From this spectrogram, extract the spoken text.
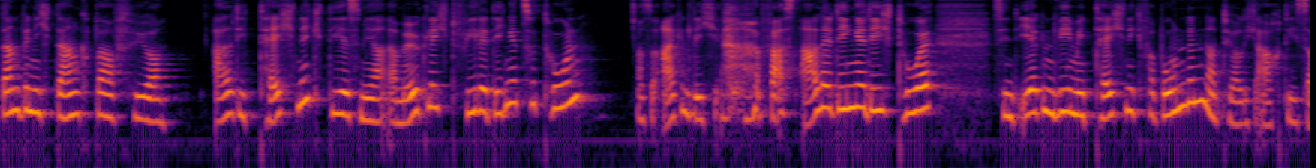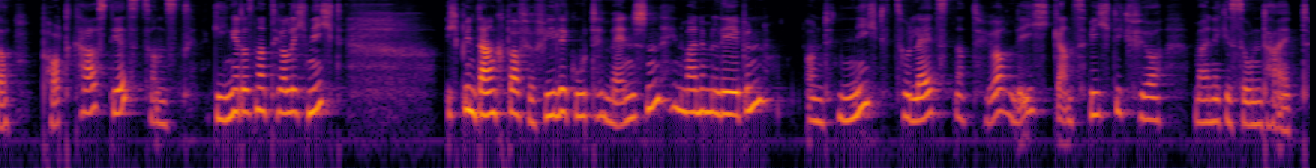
Dann bin ich dankbar für all die Technik, die es mir ermöglicht, viele Dinge zu tun. Also eigentlich fast alle Dinge, die ich tue, sind irgendwie mit Technik verbunden. Natürlich auch dieser Podcast jetzt, sonst ginge das natürlich nicht. Ich bin dankbar für viele gute Menschen in meinem Leben und nicht zuletzt natürlich ganz wichtig für meine Gesundheit.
